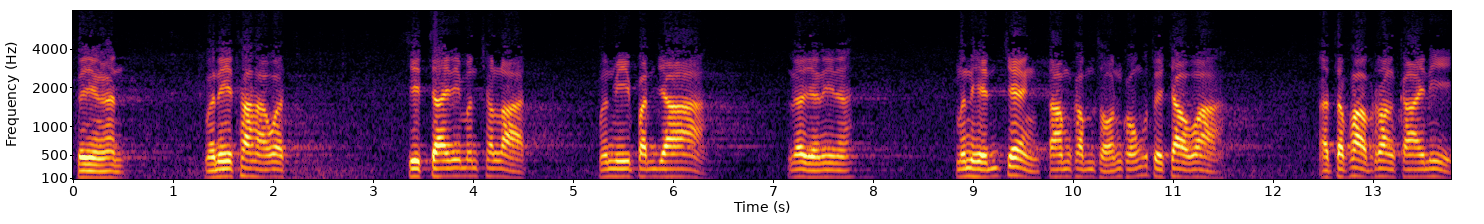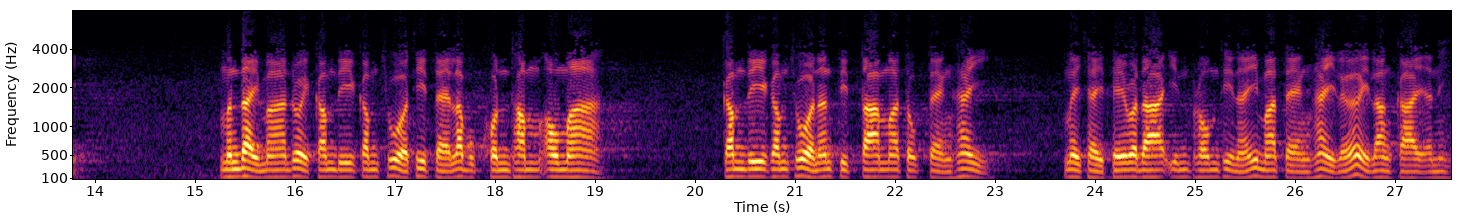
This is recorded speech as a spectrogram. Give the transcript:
เป็นอย่างนั้น วันนี้ถ้าหากว่าจิตใจนี่มันฉลาด มันมีปัญญา แล้วอย่างนี้นะ มันเห็นแจ้งตามคำสอนของพระพุทธเจ้าว่า อัตภาพร่างกายนี่ มันได้มาด้วยกรรมดีกรรมชั่วที่แต่ละบุคคลทำเอามา กรรมดีกรรมชั่วนั้นติดตามมาตกแต่งให้ ไม่ใช่เทวดาอินพรหมที่ไหนมาแต่งให้เลยร่างกายอันนี้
